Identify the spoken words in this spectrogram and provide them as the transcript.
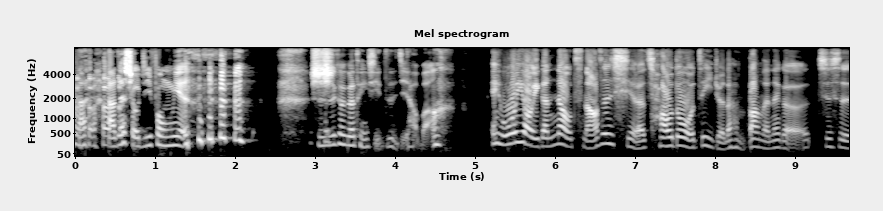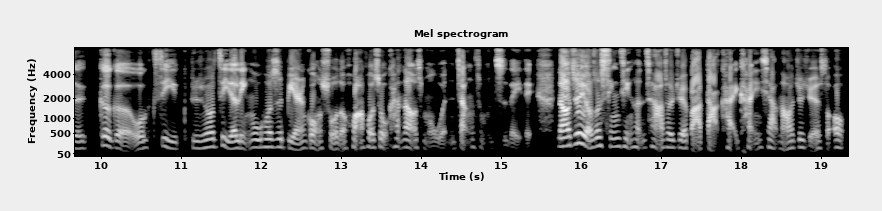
打打在手机封面，时时刻刻提醒自己，好不好？哎、我有一个 notes，然后是写了超多我自己觉得很棒的那个，就是各个我自己，比如说自己的领悟，或是别人跟我说的话，或是我看到什么文章什么之类的。然后就是有时候心情很差的时候，就会把它打开看一下，然后就觉得说，哦，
